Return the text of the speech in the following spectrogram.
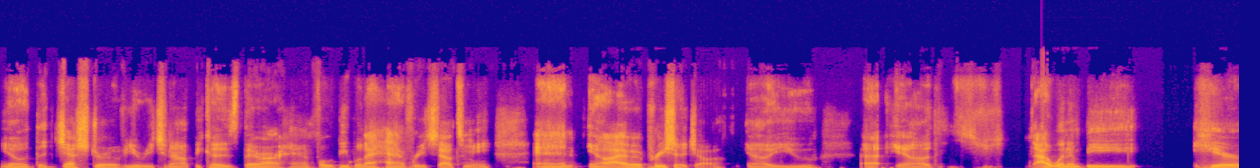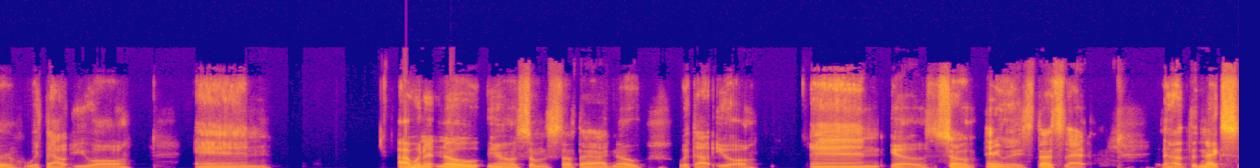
you know, the gesture of you reaching out because there are a handful of people that have reached out to me and, you know, I appreciate y'all. You know, you, uh, you know, I wouldn't be here without you all. And I wouldn't know, you know, some of the stuff that I know without you all. And, you know, so, anyways, that's that. Now, the next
